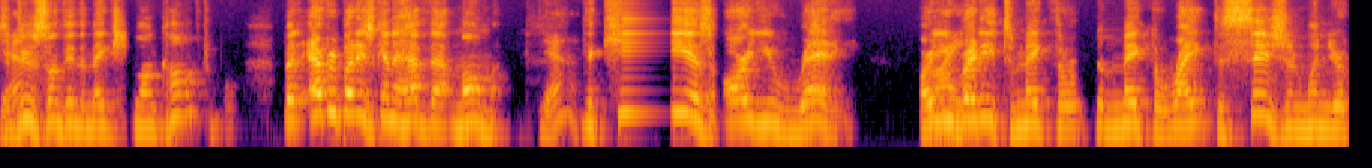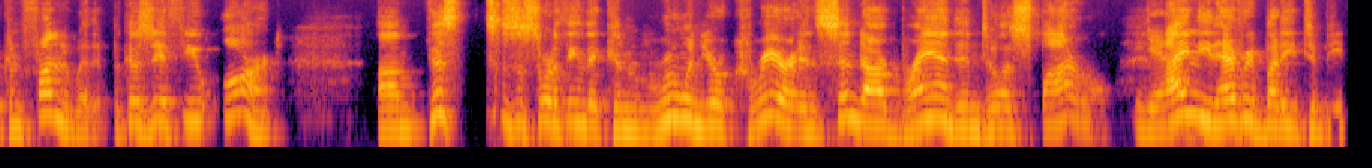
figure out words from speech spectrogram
to do something that makes you uncomfortable. But everybody's going to have that moment. Yeah. The key is, are you ready? Are right. you ready to make the to make the right decision when you're confronted with it? Because if you aren't, um, this is the sort of thing that can ruin your career and send our brand into a spiral. Yeah. I need everybody to be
